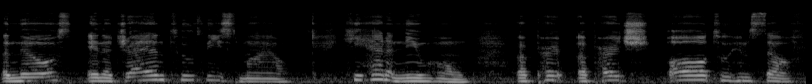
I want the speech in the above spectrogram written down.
a nose, and a giant toothy smile. He had a new home, a, per a perch all to himself.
